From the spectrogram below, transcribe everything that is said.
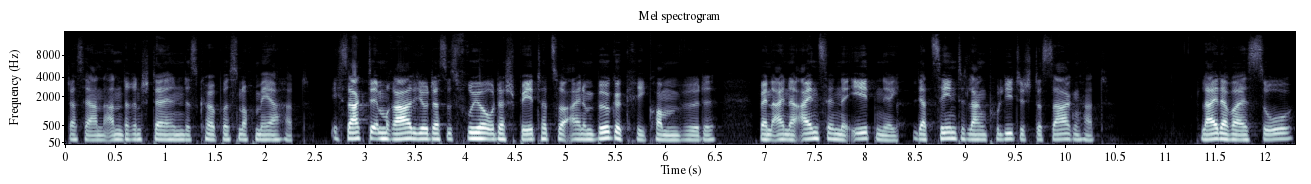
dass er an anderen Stellen des Körpers noch mehr hat. Ich sagte im Radio, dass es früher oder später zu einem Bürgerkrieg kommen würde, wenn eine einzelne Ethnie jahrzehntelang politisch das Sagen hat. Leider war es so,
